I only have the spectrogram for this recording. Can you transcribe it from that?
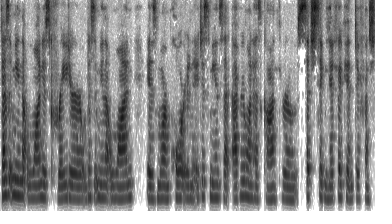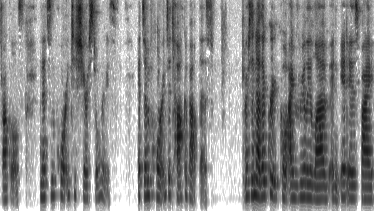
doesn't mean that one is greater doesn't mean that one is more important. It just means that everyone has gone through such significant different struggles. And it's important to share stories. It's important to talk about this. There's another great quote i really love and it is by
